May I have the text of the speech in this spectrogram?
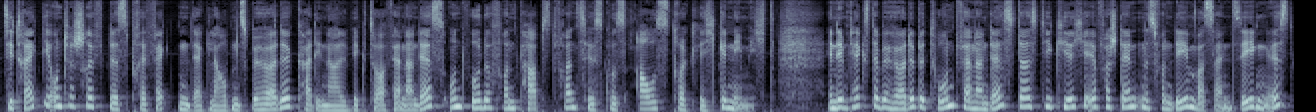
Sie trägt die Unterschrift des Präfekten der Glaubensbehörde, Kardinal Victor Fernandez, und wurde von Papst Franziskus ausdrücklich genehmigt. In dem Text der Behörde betont Fernandez, dass die Kirche ihr Verständnis von dem, was ein Segen ist,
